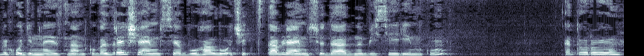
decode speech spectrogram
выходим на изнанку, возвращаемся в уголочек, вставляем сюда одну бисеринку, которую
